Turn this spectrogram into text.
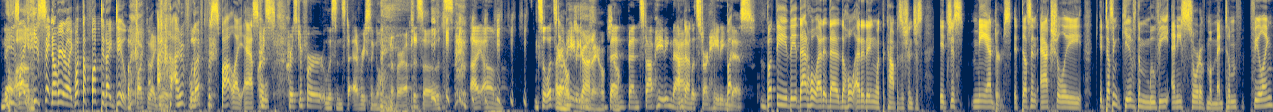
No, he's like um, he's sitting over here like, what the fuck did I do? the fuck did I do? I've Like- left the spotlight, assholes. Chris, Christopher listens to every single one of our episodes. I um. So let's I stop hope- hating. God, I hope so. Ben, Ben, stop hating that. I'm done. Let's start hating But- this. But the, the that whole edit that the whole editing with the composition just it just meanders. It doesn't actually it doesn't give the movie any sort of momentum feeling.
